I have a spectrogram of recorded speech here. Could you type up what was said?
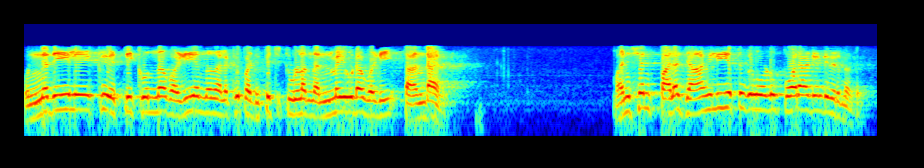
ഉന്നതിയിലേക്ക് എത്തിക്കുന്ന വഴി എന്ന നിലയ്ക്ക് പഠിപ്പിച്ചിട്ടുള്ള നന്മയുടെ വഴി താണ്ടാൻ. മനുഷ്യൻ പല ജാഹിലീയത്തുകളോടും പോരാടേണ്ടി വരുന്നുണ്ട്.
